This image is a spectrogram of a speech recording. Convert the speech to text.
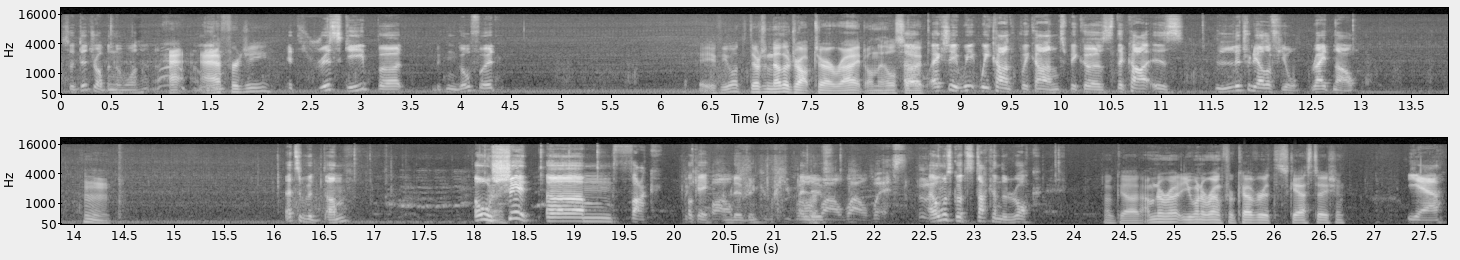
So it did drop in the water. Oh, A- I mean, Aphrogy. It's risky, but we can go for it. Hey, if you want, there's another drop to our right on the Uh, hillside. actually, we, we can't, we can't, because the car is literally out of fuel right now. hmm. That's a bit dumb. Oh shit! Um, fuck. Wiki Okay, I'm Wild, living. Wiki Wiki I live. Wild, Wild West. I almost got stuck in the rock. Oh god, I'm gonna run. You want to run for cover at this gas station? Yeah,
